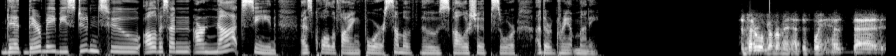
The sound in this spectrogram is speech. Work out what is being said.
that there may be students who all of a sudden are not seen as qualifying for some of those scholarships or other grant money. The federal government at this point has said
